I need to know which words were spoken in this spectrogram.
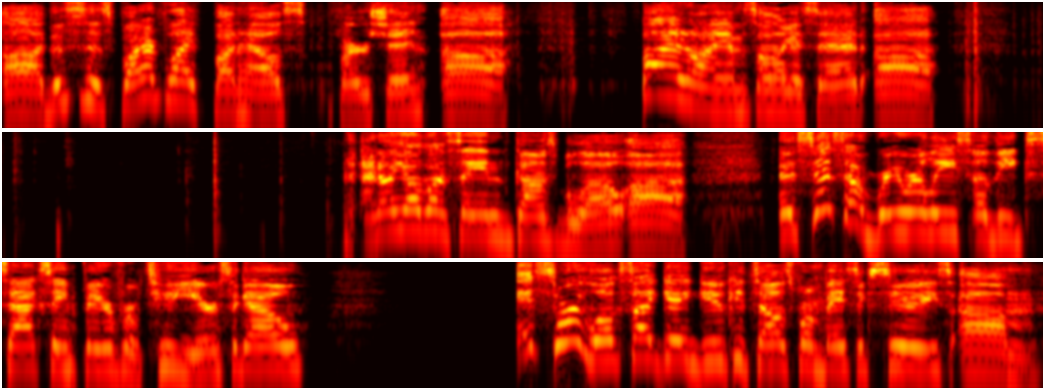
Uh this is his Firefly Funhouse version. Uh buy it on Amazon like I said. Uh I know y'all gonna say in the comments below, uh, is this a re-release of the exact same figure from two years ago? It sort of looks like it, you can tell it's from Basic Series, um,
